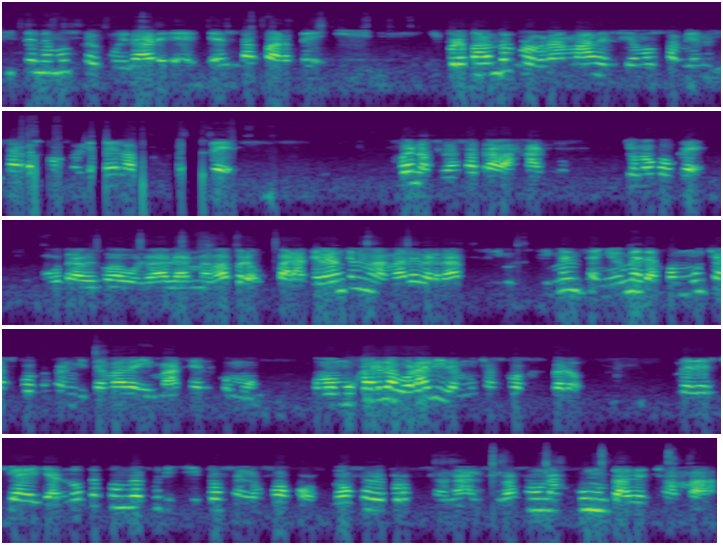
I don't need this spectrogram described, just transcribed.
sí tenemos que cuidar eh, esta parte y, y, preparando el programa decíamos también esta responsabilidad de la de, bueno, si vas a trabajar, pues, yo me acuerdo que otra vez voy a volver a hablar mamá, pero para que vean que mi mamá de verdad sí, sí me enseñó y me dejó muchas cosas en mi tema de imagen como como mujer laboral y de muchas cosas, pero me decía ella, no te pongas brillitos en los ojos, no se ve profesional. Si vas a una junta de chamba,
